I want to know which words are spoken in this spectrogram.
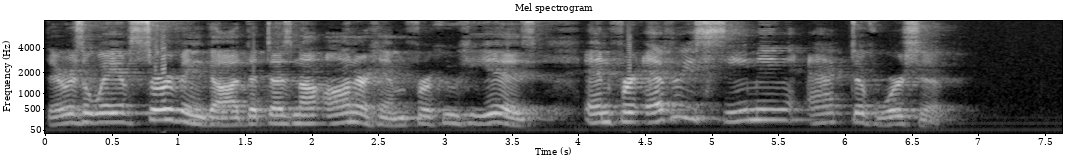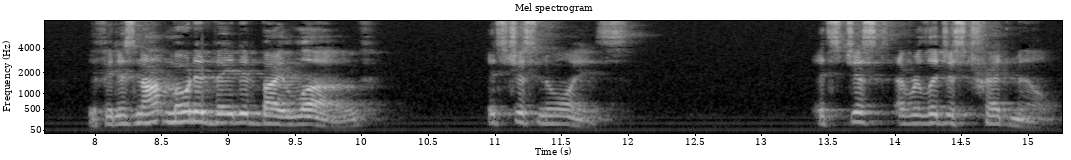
There is a way of serving God that does not honor him for who he is. And for every seeming act of worship, if it is not motivated by love, it's just noise. It's just a religious treadmill.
